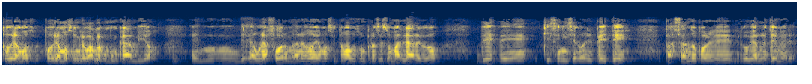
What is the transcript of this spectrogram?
podríamos, podríamos englobarlo como un cambio en, de alguna forma, ¿no? Digamos, si tomamos un proceso más largo desde que se inicia con el PT pasando por el gobierno de Temer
